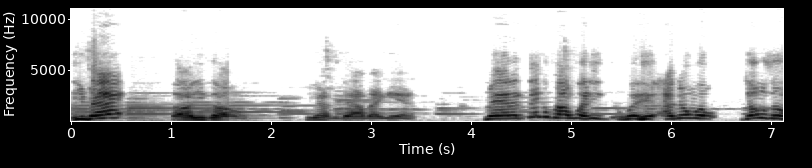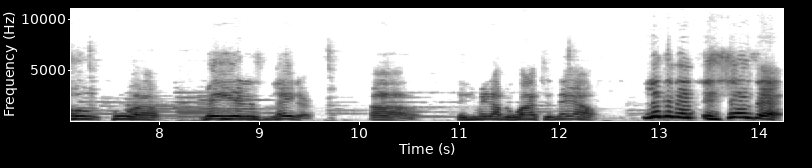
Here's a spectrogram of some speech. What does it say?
you back? Oh, you go. You have to dial back in. Man, I think about what he, what he, I know what Joseph who, who uh, may hear this later, uh, that you may not be watching now. Look at it. It says that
